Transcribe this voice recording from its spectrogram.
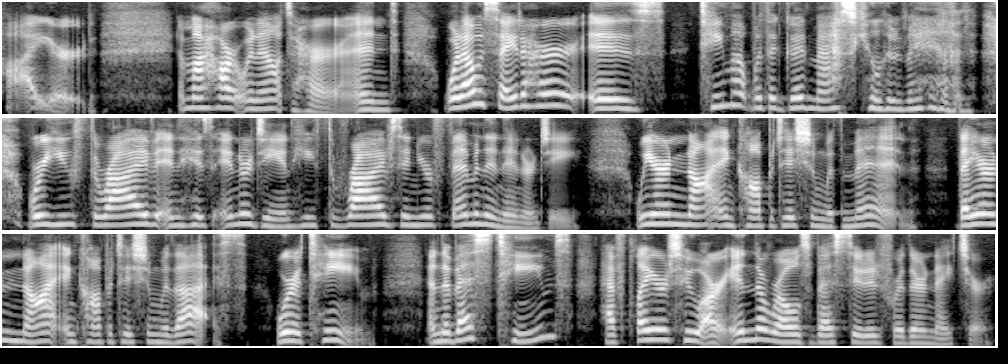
tired. And my heart went out to her. And what I would say to her is team up with a good masculine man where you thrive in his energy and he thrives in your feminine energy. We are not in competition with men. They are not in competition with us. We're a team. And the best teams have players who are in the roles best suited for their nature,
